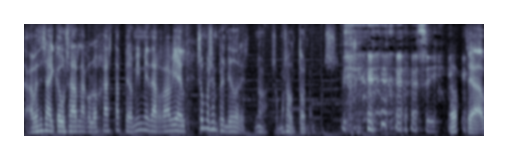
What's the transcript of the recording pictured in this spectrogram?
A veces hay que usarla con los hashtags, pero a mí me da rabia el somos emprendedores. No, somos autónomos. sí. O sea,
